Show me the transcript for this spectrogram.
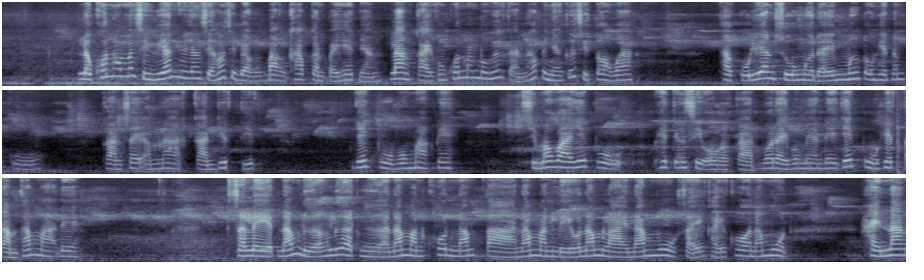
ๆแล้วคนเฮามันสิเวียนอยู่จังเสียเฮาสิแบ่งบังคับกันไปเฮ็ดหยังร่างกายของคนมันบ่คือกันเฮาเป็นหยังคือสิต้องว่า ถ้ากูเรียนสูงมือใดมึงต้องเฮ็ดน้ำกู การใช้อำนาจการยึดติดยายปู่บ่มักเด้ สิมาว่ายายปู่เฮ็ดจังสีออกอากาศบ่ได้บ่แม่นเด้ยายปู่เฮ็ดตามธรรมะเด้สเลดน้ำเหลืองเลือดเหงื่อน้ำมันข้นน้ำตา น้ำมันเหลวน้ำลายน้ำมูกใสไขข้อน้ำมูดให้นั่ง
